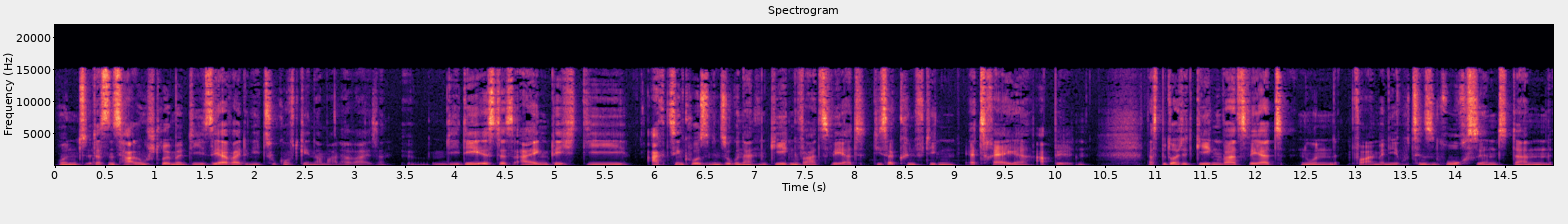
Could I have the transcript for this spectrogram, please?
Und das sind Zahlungsströme, die sehr weit in die Zukunft gehen normalerweise. Die Idee ist, dass eigentlich die Aktienkurse den sogenannten Gegenwartswert dieser künftigen Erträge abbilden. Was bedeutet Gegenwartswert? Nun, vor allem wenn die Zinsen hoch sind, dann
